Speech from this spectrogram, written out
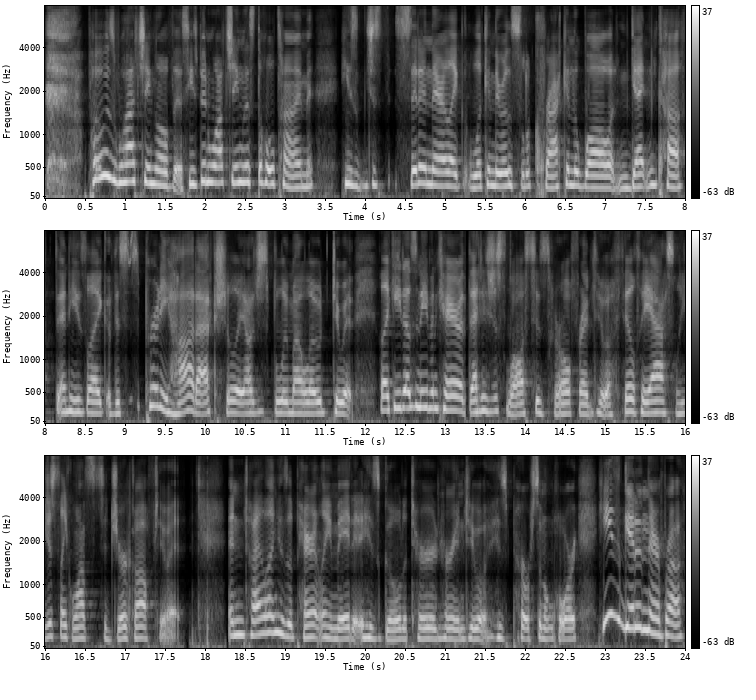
Po's watching all this. He's been watching this the whole time. He's just sitting there, like looking through this little crack in the wall and getting cuffed. And he's like, This is pretty hot, actually. I just blew my load to it. Like, he doesn't even care that he's just lost his girlfriend to a filthy asshole. He just, like, wants to jerk off to it. And Tai Lung has apparently made it his goal to turn her into a, his personal whore. He's getting there, bruh.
